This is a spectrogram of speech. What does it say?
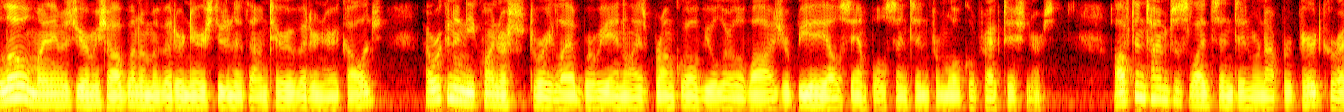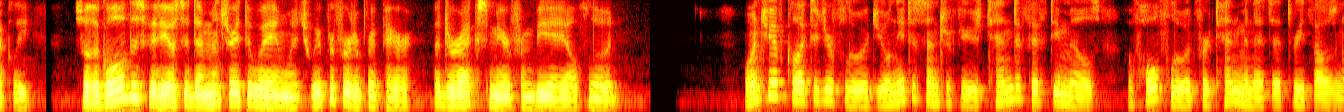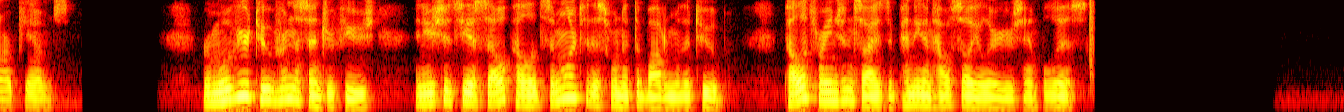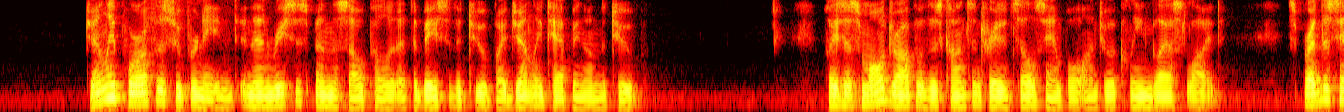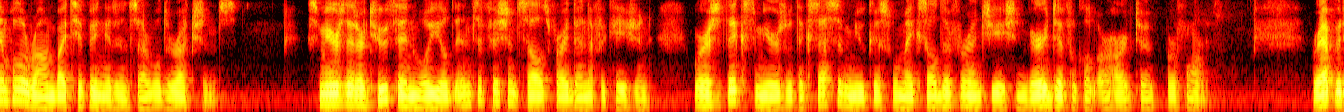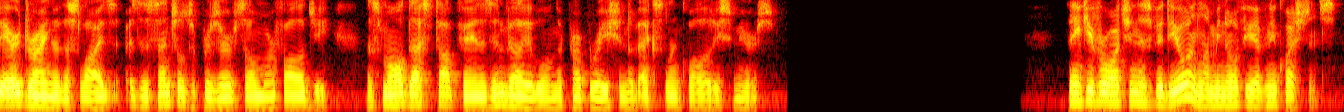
Hello, my name is Jeremy Shaba. I'm a veterinary student at the Ontario Veterinary College. I work in an equine respiratory lab where we analyze bronchoalveolar lavage or BAL samples sent in from local practitioners. Oftentimes the slides sent in were not prepared correctly, so the goal of this video is to demonstrate the way in which we prefer to prepare a direct smear from BAL fluid. Once you have collected your fluid, you will need to centrifuge 10 to 50 mils of whole fluid for 10 minutes at 3000 RPMs. Remove your tube from the centrifuge and you should see a cell pellet similar to this one at the bottom of the tube. Pellets range in size depending on how cellular your sample is. Gently pour off the supernatant and then resuspend the cell pellet at the base of the tube by gently tapping on the tube. Place a small drop of this concentrated cell sample onto a clean glass slide. Spread the sample around by tipping it in several directions. Smears that are too thin will yield insufficient cells for identification, whereas thick smears with excessive mucus will make cell differentiation very difficult or hard to perform. Rapid air drying of the slides is essential to preserve cell morphology. A small desktop fan is invaluable in the preparation of excellent quality smears. Thank you for watching this video and let me know if you have any questions.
